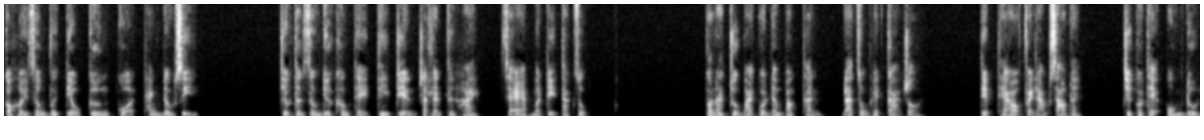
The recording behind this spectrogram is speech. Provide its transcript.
có hơi giống với tiểu cương của thánh đấu sĩ. Chiều thức giống như không thể thi triển ra lần thứ hai sẽ mất đi tác dụng. Con át chủ bài của Đâm Bắc Thần đã dùng hết cả rồi. Tiếp theo phải làm sao đây? Chỉ có thể ôm đùi.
